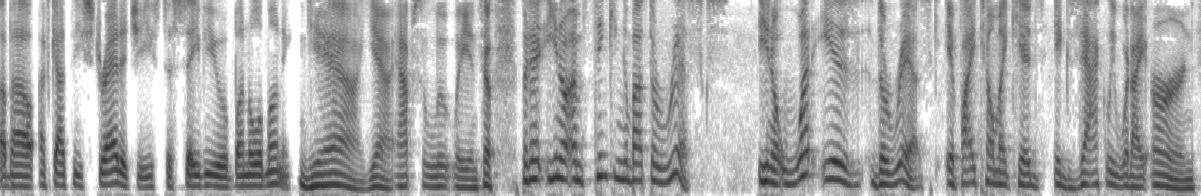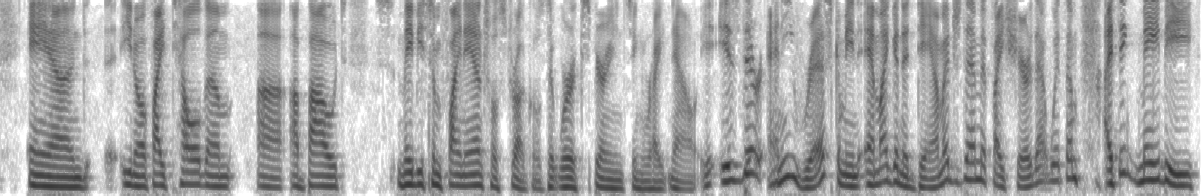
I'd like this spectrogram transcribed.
about, I've got these strategies to save you a bundle of money. Yeah, yeah, absolutely. And so, but uh, you know, I'm thinking about the risks. You know, what is the risk if I tell my kids exactly what I earn and, you know, if I tell them uh, about maybe some financial struggles that we're experiencing right now. Is there any risk? I mean, am I going to damage them if I share that with them? I think maybe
